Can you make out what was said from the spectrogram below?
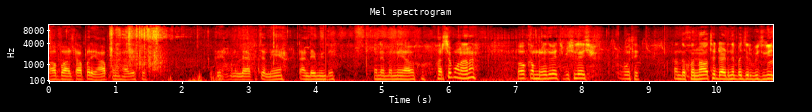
ਆ ਬਾਲਟਾ ਭਰਿਆ ਆਪਣਾ ਆ ਵੇਖੋ। ਤੇ ਹੁਣ ਲੈ ਕੇ ਚੱਲੇ ਆ ਟਾਂਡੇ ਮਿੰਡੇ। ਬੰਨੇ ਬੰਨੇ ਆ ਵੇਖੋ, ਫਰਸ਼ ਪਾਉਣਾ ਨਾ, ਉਹ ਕਮਰੇ ਦੇ ਵਿੱਚ ਪਿਛਲੇ ਚ ਉਥੇ ਤੁਹਾਨੂੰ ਦਿਖਾਉਣਾ ਉੱਥੇ ਡੈਡੀ ਨੇ ਬਜਰੀ ਬੁਜਰੀ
